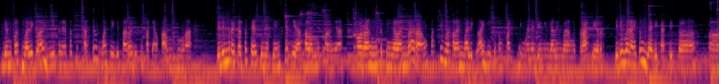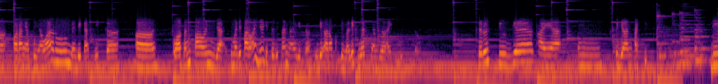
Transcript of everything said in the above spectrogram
Dan pas balik lagi ternyata tuh tasnya masih ditaruh di tempat yang sama. Jadi mereka tuh kayak punya prinsip ya kalau misalnya orang ketinggalan barang pasti bakalan balik lagi ke tempat di mana dia ninggalin barangnya terakhir. Jadi barang itu nggak dikasih ke uh, orang yang punya warung nggak dikasih ke uh, lost and found nggak cuma ditaruh aja gitu di sana gitu. Jadi orang pasti balik buat ngambil lagi gitu. Terus juga kayak um, pejalan kaki. Di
